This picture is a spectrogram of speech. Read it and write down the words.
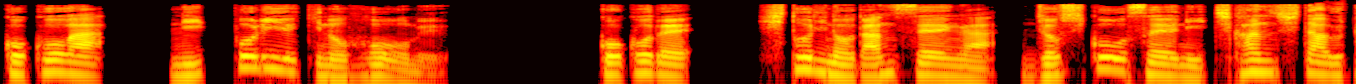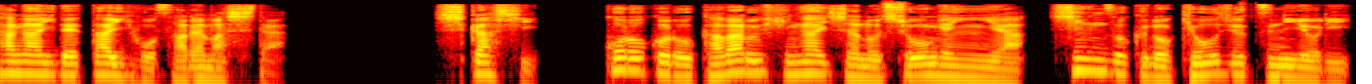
ここは日暮里駅のホーム。ここで一人の男性が女子高生に痴漢した疑いで逮捕されました。しかしコロコロ変わる被害者の証言や親族の供述により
